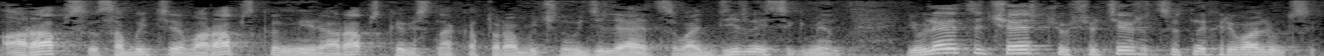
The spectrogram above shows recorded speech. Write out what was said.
арабское, события в арабском мире, арабская весна, которая обычно выделяется в отдельный сегмент, является частью все тех же цветных революций.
